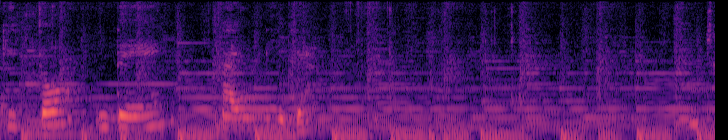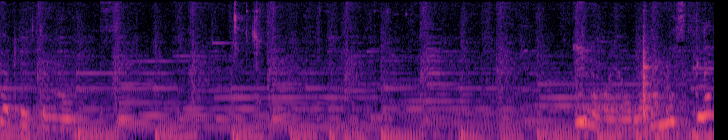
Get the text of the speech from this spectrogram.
Un poquito de vainilla. Un chorrito más. Y lo voy a volver a mezclar.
